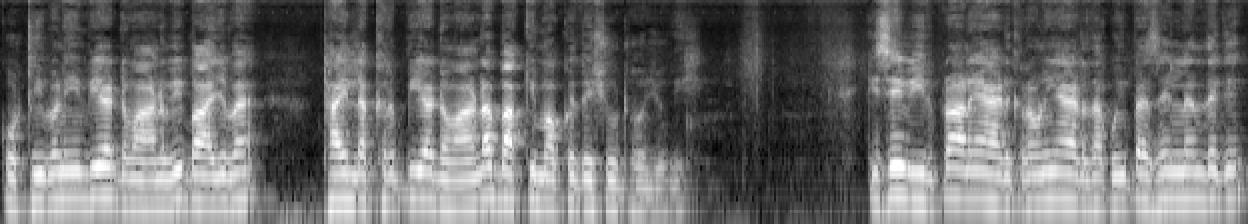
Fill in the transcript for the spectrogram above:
ਕੋਠੀ ਬਣੀ ਵੀ ਹੈ, ਡਿਮਾਂਡ ਵੀ ਵਾਜਬ ਹੈ। 28 ਲੱਖ ਰੁਪਈਆ ਡਿਮਾਂਡ ਆ, ਬਾਕੀ ਮੌਕੇ ਤੇ ਸ਼ੂਟ ਹੋ ਜੂਗੀ। ਕਿਸੇ ਵੀਰ ਭਰਾ ਨੇ ਐਡ ਕਰਾਉਣੀ, ਐਡ ਦਾ ਕੋਈ ਪੈਸੇ ਨਹੀਂ ਲੈਂਦੇਗੇ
